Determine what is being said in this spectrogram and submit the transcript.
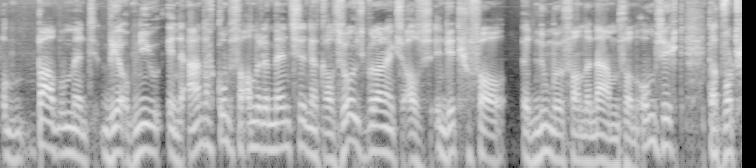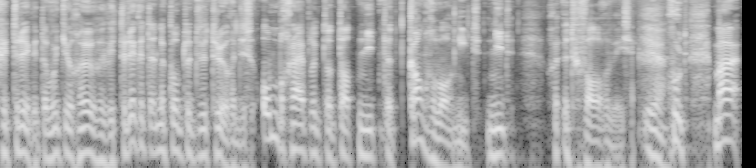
op een bepaald moment weer opnieuw in de aandacht komt van andere mensen, dan kan zoiets belangrijks als in dit geval het noemen van de naam van omzicht, dat wordt getriggerd. Dan wordt je geheugen getriggerd en dan komt het weer terug. Het is onbegrijpelijk dat dat niet, dat kan gewoon niet, niet het geval geweest zijn. Ja. Goed, maar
